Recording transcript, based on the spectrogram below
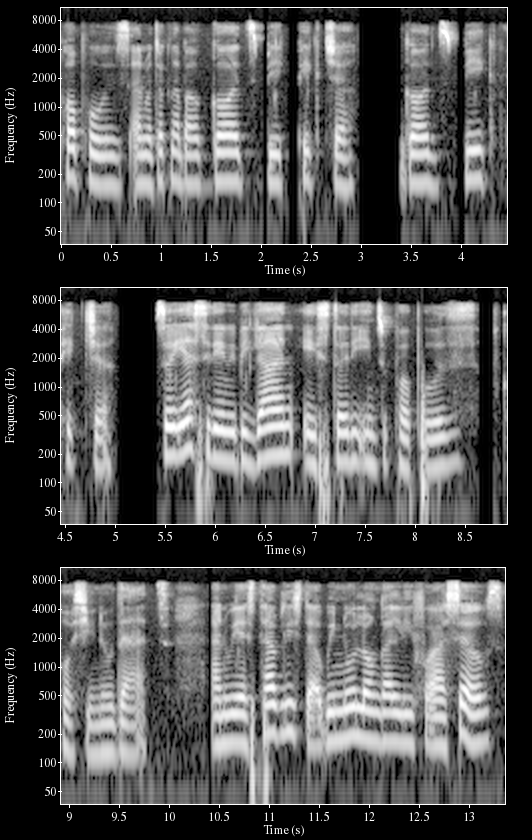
purpose and we're talking about God's big picture. God's big picture. So, yesterday we began a study into purpose. Of course, you know that. And we established that we no longer live for ourselves,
